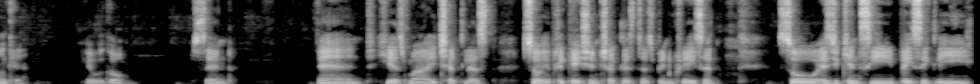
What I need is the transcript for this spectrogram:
okay, here we go, send. And here's my checklist. So application checklist has been created. So as you can see, basically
